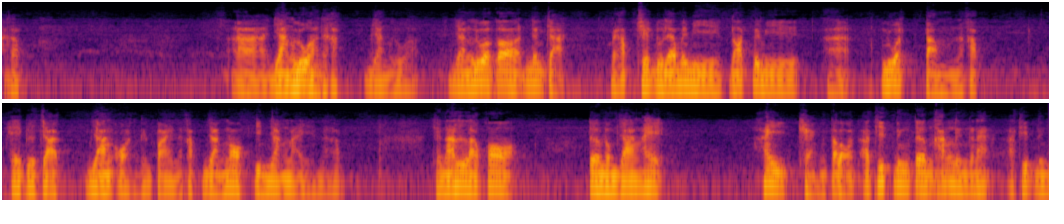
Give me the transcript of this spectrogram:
นะครับ อ่ายางรั่วนะครับยางรั่วยางรั่วก็เนื่องจากนะครับ เช็คดูแล้วไม่มีน็อตไม่มีอ่าลวดต่ำนะครับเหตุเกิดจากยางอ่อนเกินไปนะครับยางนอกกินยางในนะครับ ฉะนั้นเราก็เติมลมยางให้ ให้แข็งตลอดอาทิตย์หนึ่งเติมครั้งหนึ่งนะอาทิตย์หนึ่ง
